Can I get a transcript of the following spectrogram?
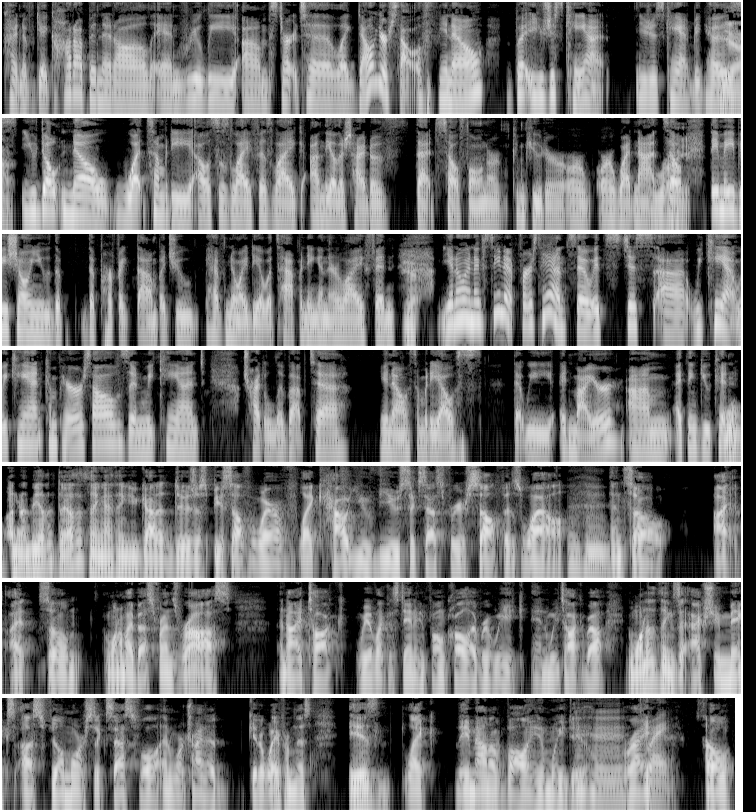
kind of get caught up in it all and really um, start to like doubt yourself, you know. But you just can't. You just can't because Yeah. you don't know what somebody else's life is like on the other side of that cell phone or computer or or whatnot. Right. So they may be showing you the the perfect them, but you have no idea what's happening in their life. And Yeah. you know, and I've seen it firsthand. So it's just uh, we can't we can't compare ourselves, and we can't try to live up to you know somebody else that we admire. Um, I think you can. Well, and the other the other thing I think you got to do is just be self aware of like how you view success for yourself as well. Mhm. And so I I so one of my best friends Ross and I talk we have like a standing phone call every week and we talk about and one of the things that actually makes us feel more successful and we're trying to get away from this is like the amount of volume we do, Mhm. right? Right. So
